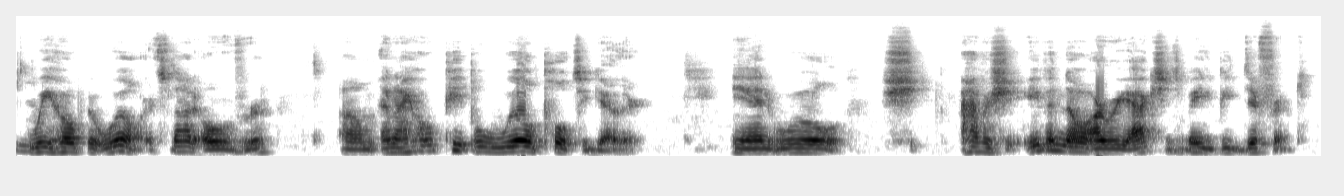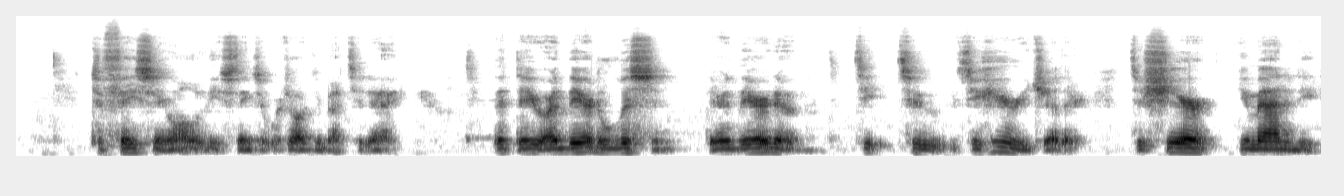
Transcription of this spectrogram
No, no. We hope it will. It's not over. Um, and I hope people will pull together and will sh- have a, sh- even though our reactions may be different to facing all of these things that we're talking about today, that they are there to listen. They're there to, to, to, to hear each other, to share humanity,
